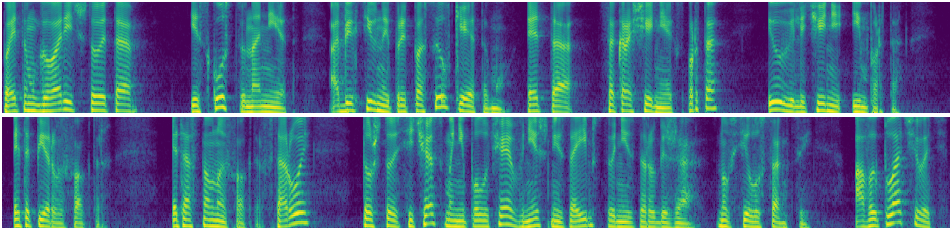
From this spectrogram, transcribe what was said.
Поэтому говорить, что это искусственно, нет. Объективные предпосылки этому – это сокращение экспорта и увеличение импорта. Это первый фактор. Это основной фактор. Второй – то, что сейчас мы не получаем внешние заимствования из-за рубежа, ну, в силу санкций, а выплачивать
